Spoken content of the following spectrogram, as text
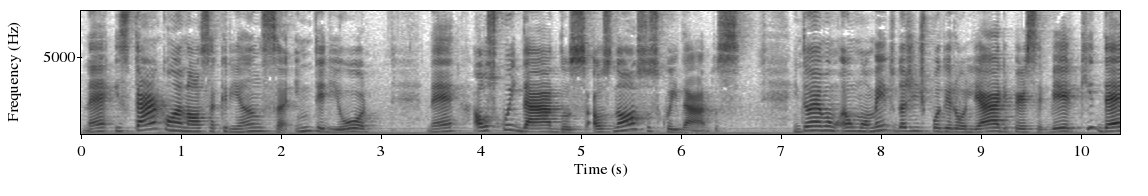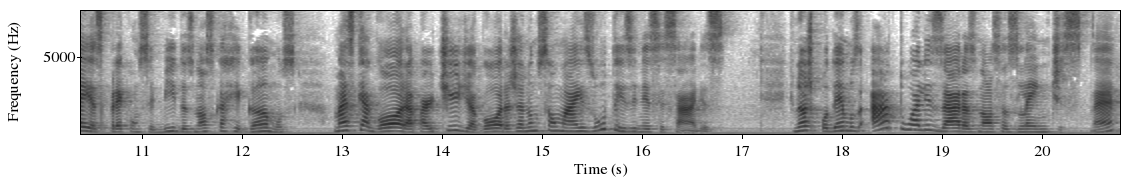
né? Estar com a nossa criança interior, né? Aos cuidados, aos nossos cuidados. Então é um, é um momento da gente poder olhar e perceber que ideias pré-concebidas nós carregamos, mas que agora, a partir de agora, já não são mais úteis e necessárias. Que nós podemos atualizar as nossas lentes, né?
